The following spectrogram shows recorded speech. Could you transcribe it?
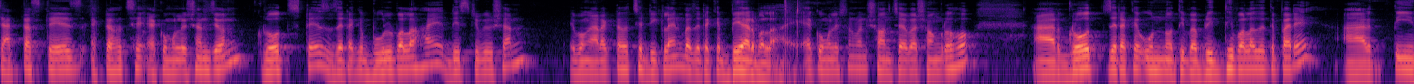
চারটা স্টেজ একটা হচ্ছে অ্যাকুমুলেশন জোন গ্রোথ স্টেজ যেটাকে বুল বলা হয় ডিস্ট্রিবিউশন এবং আরেকটা হচ্ছে ডিক্লাইন বা যেটাকে বেয়ার বলা হয়। অ্যাকোমোলেশন মানে সঞ্চয় বা সংগ্রহ। আর গ্রোথ যেটাকে উন্নতি বা বৃদ্ধি বলা যেতে পারে, আর তিন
